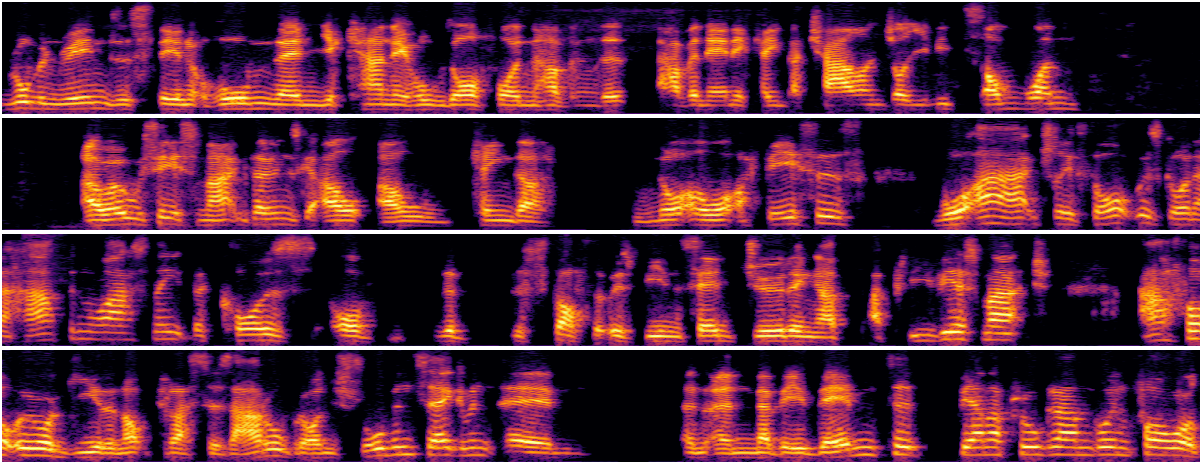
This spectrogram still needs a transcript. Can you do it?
Roman Reigns is staying at home, then you can't hold off on having the, having any kind of challenger. You need someone. I will say SmackDown's got a, a kind of not a lot of faces. What I actually thought was going to happen last night because of the, the stuff that was being said during a, a previous match, I thought we were gearing up for a Cesaro Braun Strowman segment. Um, and, and maybe them to be on a program going forward.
